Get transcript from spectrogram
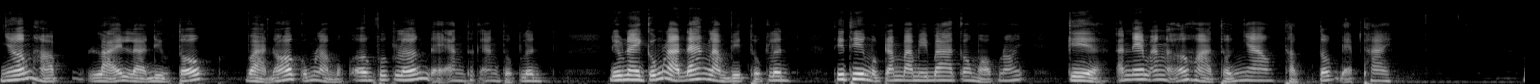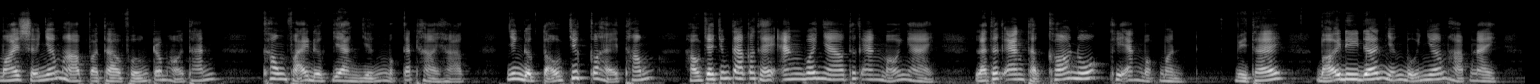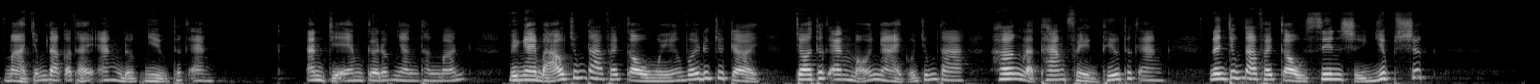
Nhóm họp lại là điều tốt và đó cũng là một ơn phước lớn để ăn thức ăn thuộc linh. Điều này cũng là đang làm việc thuộc linh. Thi Thiên 133 câu 1 nói, Kìa, anh em ăn ở hòa thuận nhau, thật tốt đẹp thay. Mọi sự nhóm họp và thờ phượng trong hội thánh không phải được dàn dựng một cách hời hợt, nhưng được tổ chức có hệ thống, hầu cho chúng ta có thể ăn với nhau thức ăn mỗi ngày, là thức ăn thật khó nuốt khi ăn một mình. Vì thế, bởi đi đến những buổi nhóm họp này mà chúng ta có thể ăn được nhiều thức ăn. Anh chị em cơ đốc nhân thân mến, vì Ngài bảo chúng ta phải cầu nguyện với Đức Chúa Trời cho thức ăn mỗi ngày của chúng ta hơn là than phiền thiếu thức ăn. Nên chúng ta phải cầu xin sự giúp sức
